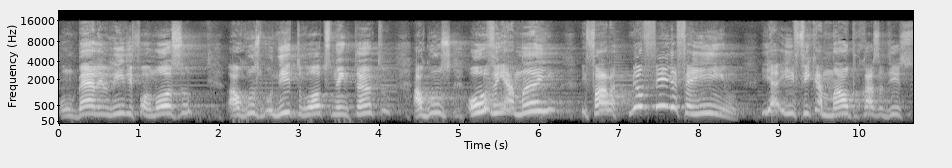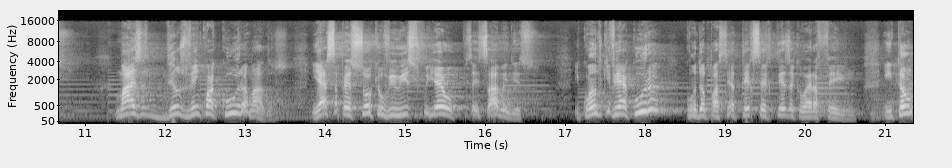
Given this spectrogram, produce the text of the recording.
um belo, lindo e formoso, alguns bonitos, outros nem tanto. Alguns ouvem a mãe e fala: "Meu filho é feinho", e aí fica mal por causa disso. Mas Deus vem com a cura, amados. E essa pessoa que ouviu isso fui eu, vocês sabem disso. E quando que vem a cura? Quando eu passei a ter certeza que eu era feio. Então,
